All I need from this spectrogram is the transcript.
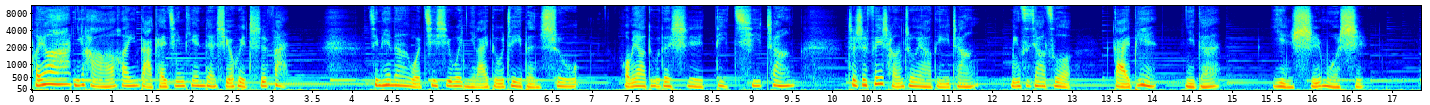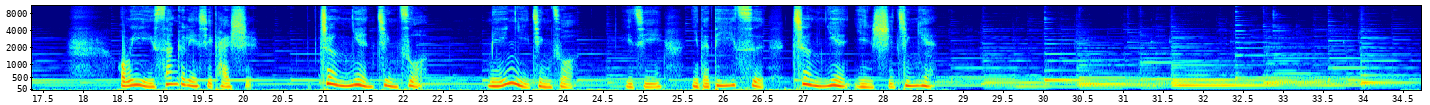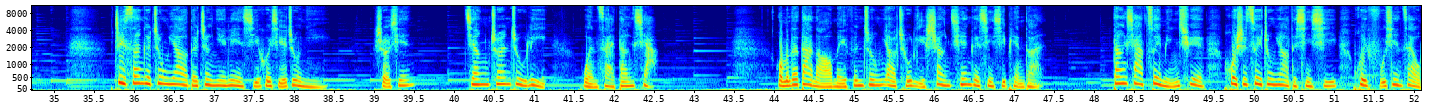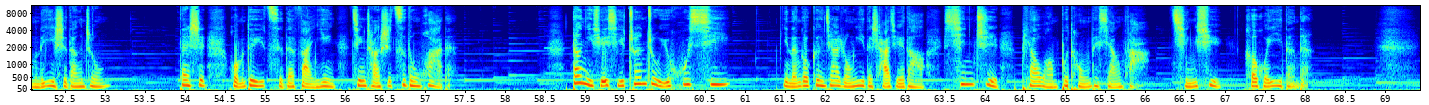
朋友啊，你好，欢迎打开今天的学会吃饭。今天呢，我继续为你来读这一本书，我们要读的是第七章，这是非常重要的一章，名字叫做“改变你的饮食模式”。我们以三个练习开始：正念静坐、迷你静坐，以及你的第一次正念饮食经验。这三个重要的正念练习会协助你：首先，将专注力稳在当下。我们的大脑每分钟要处理上千个信息片段，当下最明确或是最重要的信息会浮现在我们的意识当中，但是我们对于此的反应经常是自动化的。当你学习专注于呼吸。你能够更加容易的察觉到心智飘往不同的想法、情绪和回忆等等。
